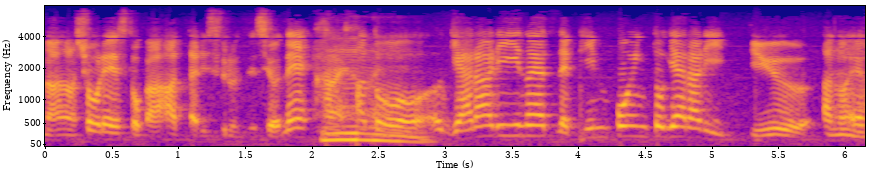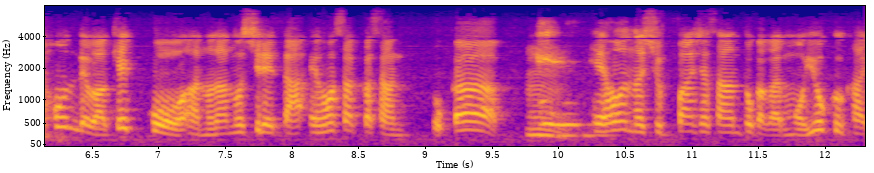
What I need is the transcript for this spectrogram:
あの賞レースとかあったりするんですよね。はい。うんあと、ギャラリーのやつで、ピンポイントギャラリーっていう、あの、うん。絵本では結構、あの、名の知れた絵本作家さんとか、うん。絵本の出版社さんとかがもうよく通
